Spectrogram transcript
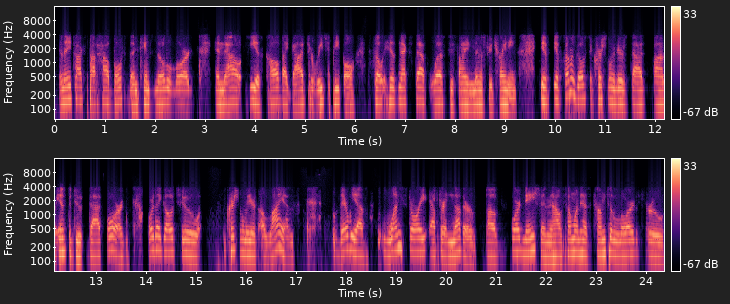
And then he talks about how both of them came to know the Lord, and now he is called by God to reach people. So his next step was to find ministry training. If if someone goes to ChristianLeaders.institute.org, um, or they go to Christian Leaders Alliance, there we have one story after another of ordination and how someone has come to the Lord through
